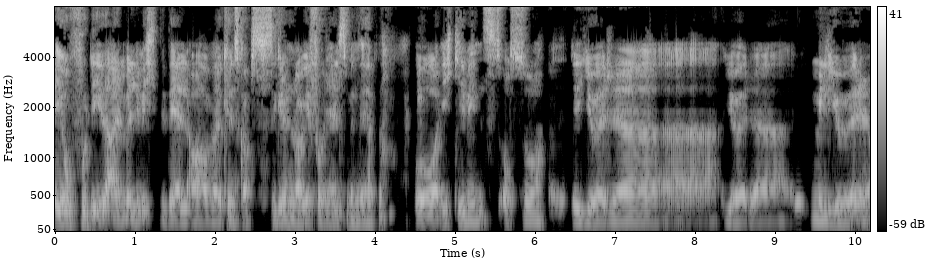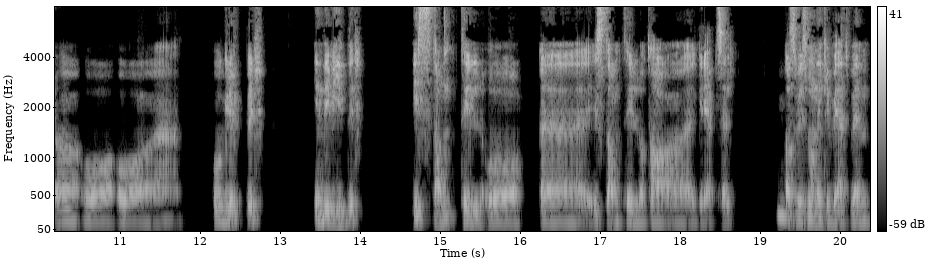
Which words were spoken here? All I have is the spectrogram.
Jo, fordi det er en veldig viktig del av kunnskapsgrunnlaget for helsemyndighetene. Og ikke minst også eh, gjør, eh, gjør eh, miljøer og, og, og, og, grupper, individer, i stand til å, i stand til å ta grep selv. Mm. Altså hvis man ikke vet hvem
